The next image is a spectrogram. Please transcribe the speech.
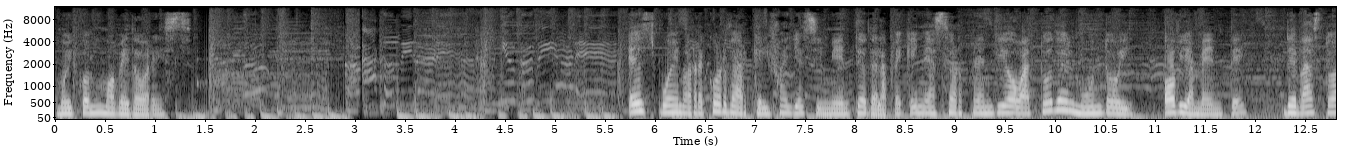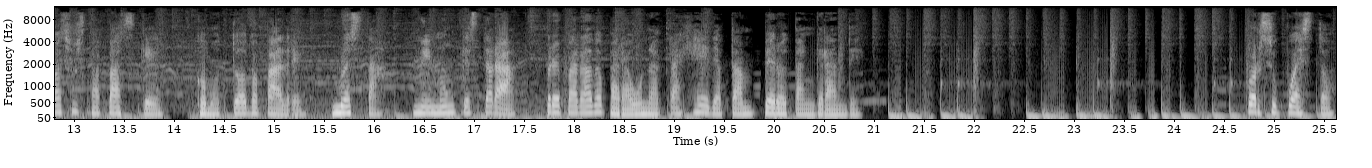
muy conmovedores. Es bueno recordar que el fallecimiento de la pequeña sorprendió a todo el mundo y, obviamente, devastó a sus papás que, como todo padre, no está, ni nunca estará, preparado para una tragedia tan pero tan grande. Por supuesto,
